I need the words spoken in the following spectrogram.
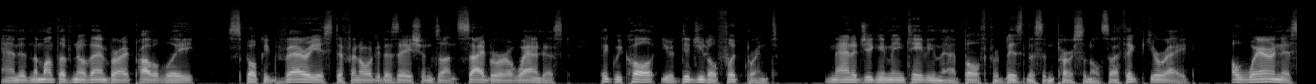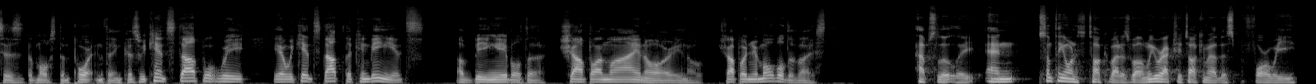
And in the month of November, I probably spoke at various different organizations on cyber awareness. I think we call it your digital footprint, managing and maintaining that both for business and personal. So I think you're right. Awareness is the most important thing because we can't stop what we, you know, we can't stop the convenience of being able to shop online or you know shop on your mobile device Absolutely. And something I wanted to talk about as well, and we were actually talking about this before we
